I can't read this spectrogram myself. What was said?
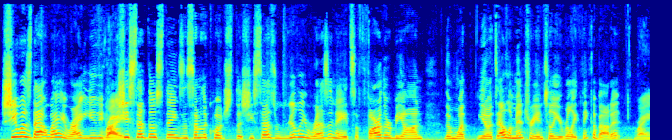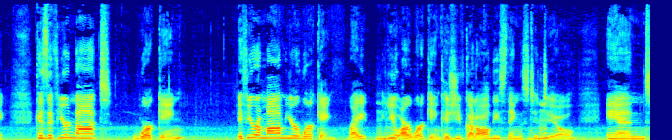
she was that way, right? You, Right. She said those things, and some of the quotes that she says really resonates farther beyond than what you know. It's elementary until you really think about it. Right. Because if you're not working, if you're a mom, you're working, right? Mm-hmm. You are working because you've got all these things to do. And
